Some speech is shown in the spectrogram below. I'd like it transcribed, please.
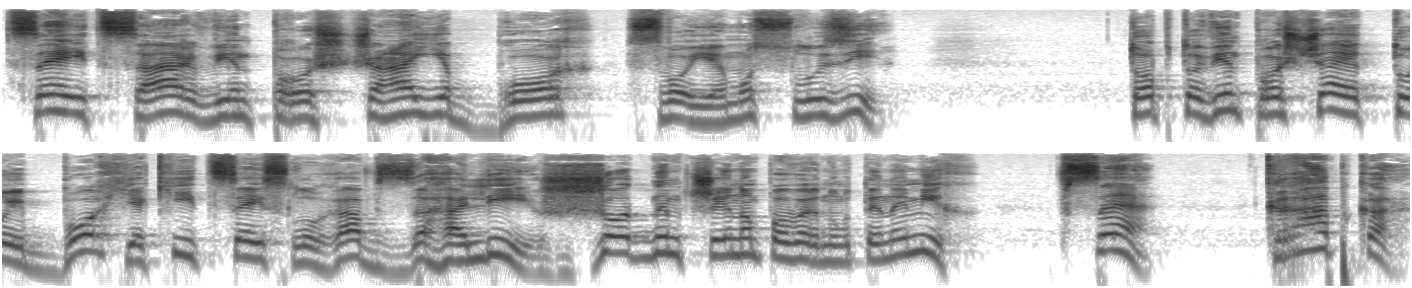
цей цар він прощає борг своєму слузі. Тобто він прощає той борг, який цей слуга взагалі жодним чином повернути не міг. Все. Крапка.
